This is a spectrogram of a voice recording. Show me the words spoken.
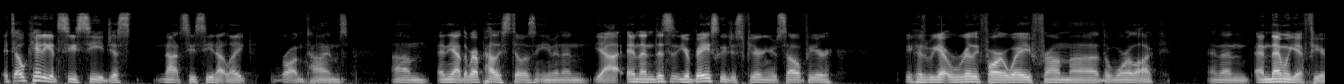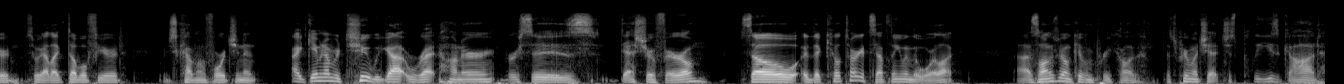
It's okay to get cc just not cc at like wrong times. Um and yeah the Ret still isn't even in yeah and then this is you're basically just fearing yourself here because we get really far away from uh, the warlock, and then and then we get feared. So we got like double feared, which is kind of unfortunate. All right, game number two, we got Ret Hunter versus Destro Feral. So the kill target's definitely even the warlock. Uh, as long as we don't give him precog, that's pretty much it. Just please God,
